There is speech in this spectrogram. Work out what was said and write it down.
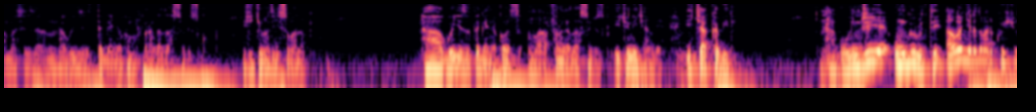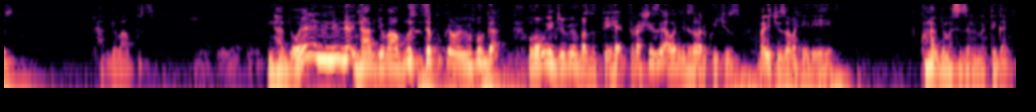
Amasezerano ntabwo yigeze ateganya ko amafaranga azasubizwa. Iki kibazo gisobanuke. Ntabwo yigeze ateganya ko amafaranga azasubizwa. Icyo ni icya mbere. Icya kabiri ntabwo winjiye umbwira uti abongereza bari kwishyuza. Ntabyo bavuze. Ntabyo bavuze kuko iyo babivuga uba winjiye ubimbaza uti he turashize abongereza bari kwishyuza. Barishyuza bahereye he? Ko ntabyo amasezerano ateganya.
